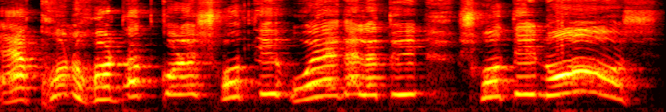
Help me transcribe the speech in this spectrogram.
এখন হঠাৎ করে সতী হয়ে গেলে তুই সতী নোস।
